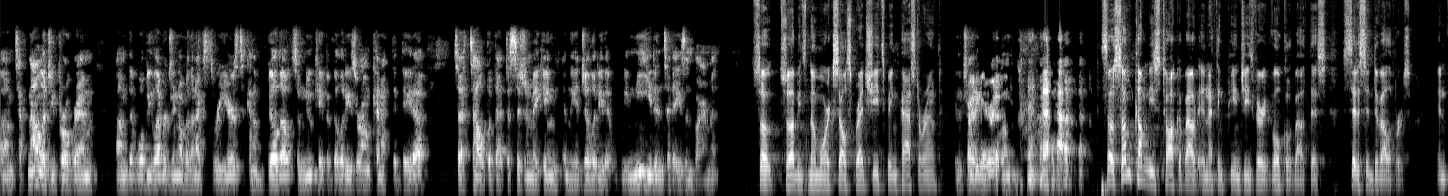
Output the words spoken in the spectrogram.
um, technology program um, that we'll be leveraging over the next three years to kind of build out some new capabilities around connected data to, to help with that decision making and the agility that we need in today's environment. So, so that means no more Excel spreadsheets being passed around. Going to try to get rid of them. so, some companies talk about, and I think P&G is very vocal about this: citizen developers and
